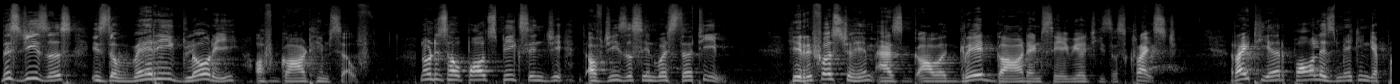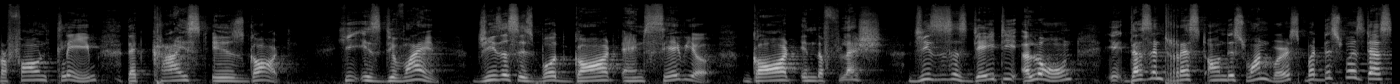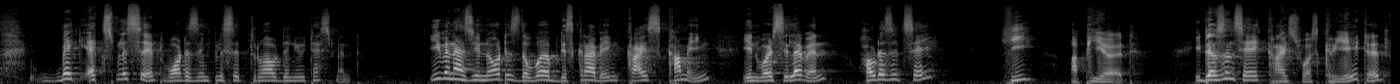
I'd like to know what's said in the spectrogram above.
This Jesus is the very glory of God Himself. Notice how Paul speaks G- of Jesus in verse 13. He refers to Him as our great God and Savior Jesus Christ. Right here, Paul is making a profound claim that Christ is God. He is divine. Jesus is both God and Savior, God in the flesh. Jesus' deity alone it doesn't rest on this one verse, but this verse does make explicit what is implicit throughout the New Testament. Even as you notice the verb describing Christ's coming in verse 11, how does it say? He appeared. It doesn't say Christ was created,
